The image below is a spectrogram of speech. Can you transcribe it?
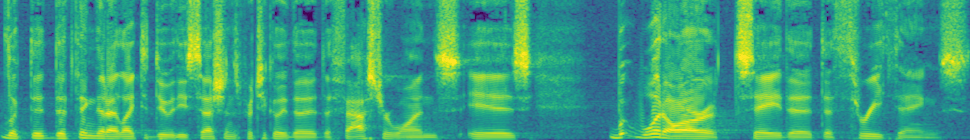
look. The, the thing that I like to do with these sessions, particularly the the faster ones, is what are say the the three things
